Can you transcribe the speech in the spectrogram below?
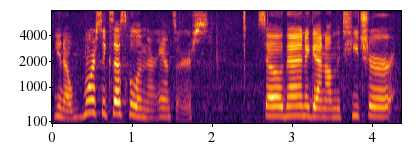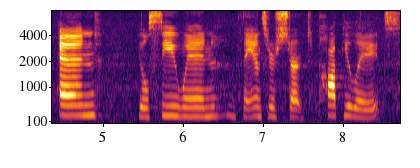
you know, more successful in their answers. So then again, on the teacher end, you'll see when the answers start to populate.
